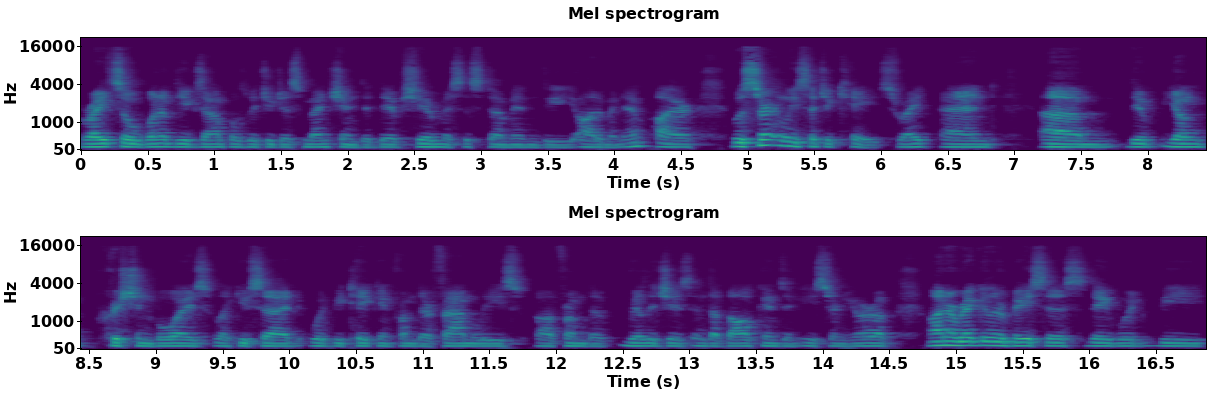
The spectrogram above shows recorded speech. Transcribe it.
right? So one of the examples which you just mentioned, the Devshirme system in the Ottoman Empire, was certainly such a case, right? And um, the young Christian boys, like you said, would be taken from their families, uh, from the villages in the Balkans and Eastern Europe on a regular basis. They would be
